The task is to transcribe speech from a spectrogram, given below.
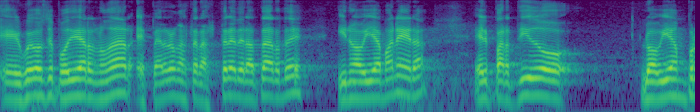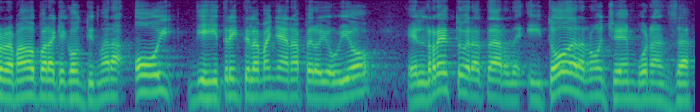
el juego se podía reanudar, esperaron hasta las 3 de la tarde y no había manera. El partido lo habían programado para que continuara hoy, 10 y 30 de la mañana, pero llovió el resto de la tarde y toda la noche en Bonanza,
